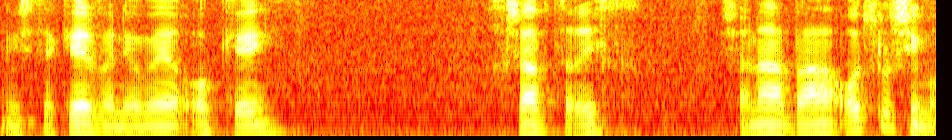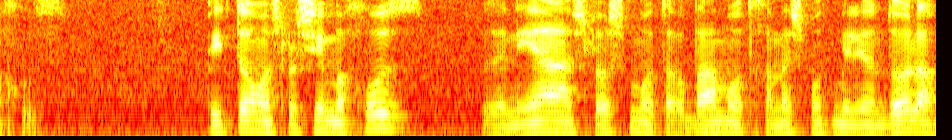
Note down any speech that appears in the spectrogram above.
אני מסתכל ואני אומר, אוקיי, עכשיו צריך שנה הבאה עוד 30 אחוז. פתאום ה-30 אחוז זה נהיה 300, 400, 500 מיליון דולר.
